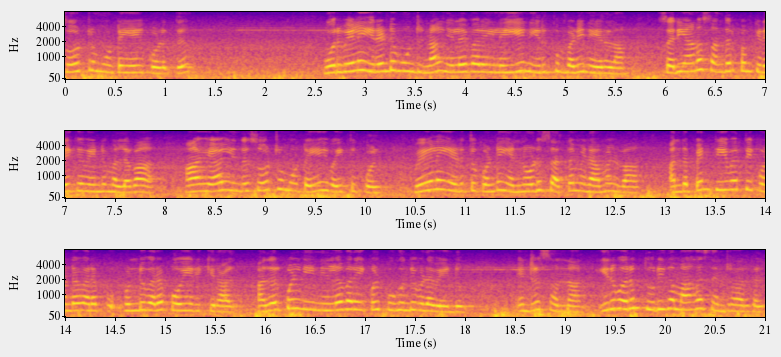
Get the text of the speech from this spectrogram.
சோற்று மூட்டையை கொடுத்து ஒருவேளை இரண்டு மூன்று நாள் நிலைவரையிலேயே இருக்கும்படி நேரலாம். சரியான சந்தர்ப்பம் கிடைக்க வேண்டும் அல்லவா ஆகையால் இந்த சோற்று மூட்டையை வைத்துக்கொள். வேலை எடுத்துக்கொண்டு என்னோடு சத்தமிடாமல் வா. அந்த பெண் தீவர்த்தி கொண்டு வர கொண்டு வர போயிருக்கிறாள். அதற்குள் நீ நிலவரைக்குள் புகுந்து விட வேண்டும் என்று சொன்னான். இருவரும் துரிதமாக சென்றார்கள்.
